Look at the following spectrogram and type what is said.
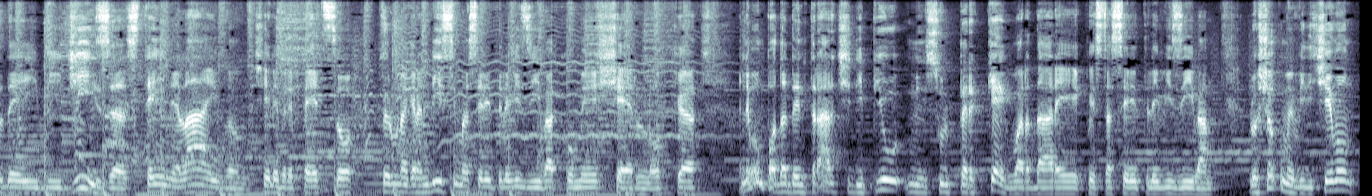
Pezzo dei Bee Gees, Staying Alive, un celebre pezzo per una grandissima serie televisiva come Sherlock. Andiamo un po' ad addentrarci di più sul perché guardare questa serie televisiva. Lo show, come vi dicevo,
